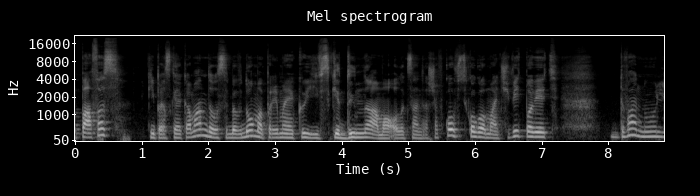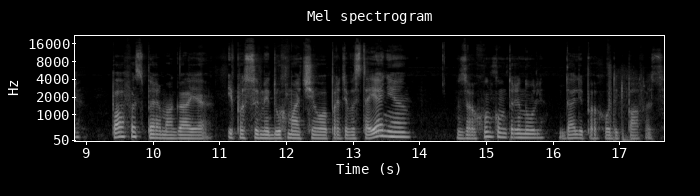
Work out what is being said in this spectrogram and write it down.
Пафос, кіпрська команда у себе вдома приймає київське Динамо Олександра Шавковського. Матч відповідь 2-0. Пафос перемагає. І по сумі двохматчевого протистояння з рахунком 3-0. Далі проходить Пафос.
